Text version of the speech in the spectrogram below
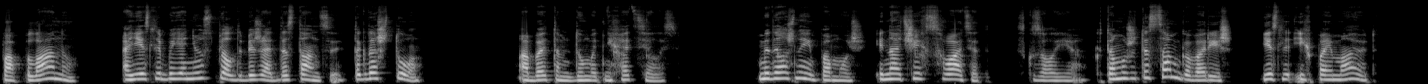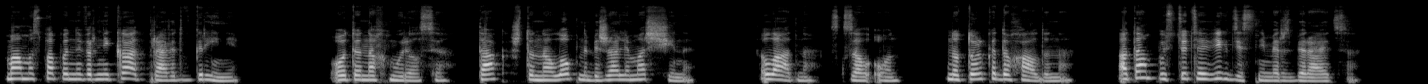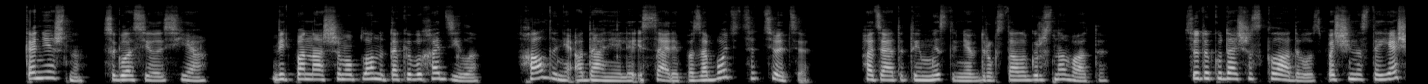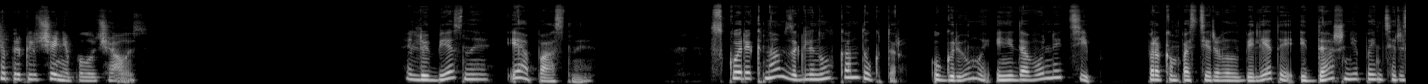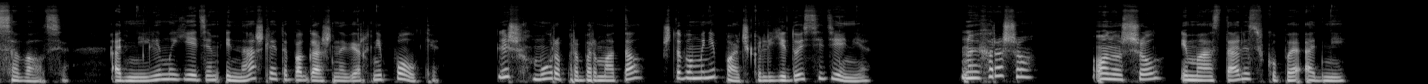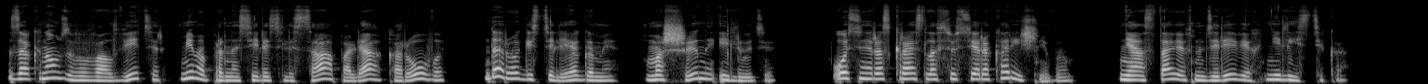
По плану? А если бы я не успел добежать до станции, тогда что? Об этом думать не хотелось. Мы должны им помочь, иначе их схватят, сказала я. К тому же ты сам говоришь, если их поймают, мама с папой наверняка отправят в Грини. Ота нахмурился, так, что на лоб набежали морщины. «Ладно», — сказал он, — «но только до Халдена. А там пусть тетя Вигди с ними разбирается. Конечно, согласилась я. Ведь по нашему плану так и выходило. В Халдене о Даниэле и Саре позаботится тетя. Хотя от этой мысли мне вдруг стало грустновато. Все так удачно складывалось, почти настоящее приключение получалось. Любезные и опасные. Вскоре к нам заглянул кондуктор, угрюмый и недовольный тип, прокомпостировал билеты и даже не поинтересовался, одни ли мы едем и наш ли это багаж на верхней полке. Лишь хмуро пробормотал, чтобы мы не пачкали едой сиденья. Ну и хорошо. Он ушел, и мы остались в купе одни. За окном завывал ветер, мимо проносились леса, поля, коровы, дороги с телегами, машины и люди. Осень раскрасила все серо-коричневым, не оставив на деревьях ни листика.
